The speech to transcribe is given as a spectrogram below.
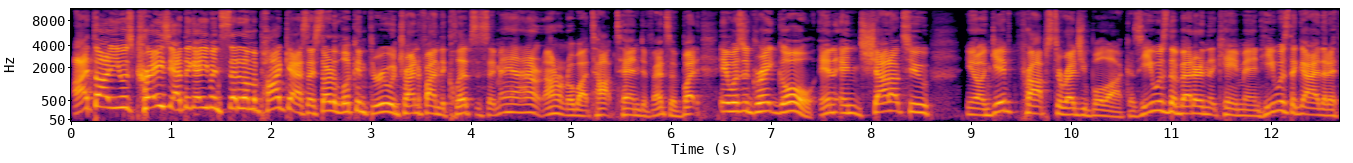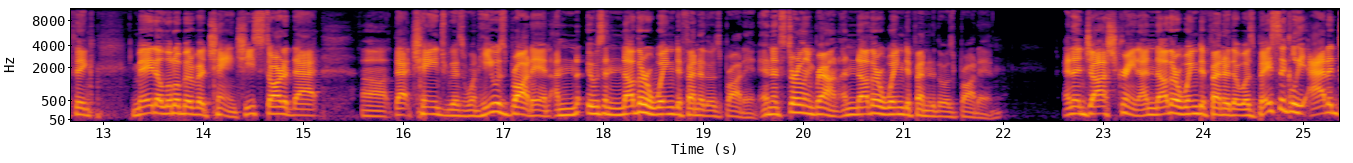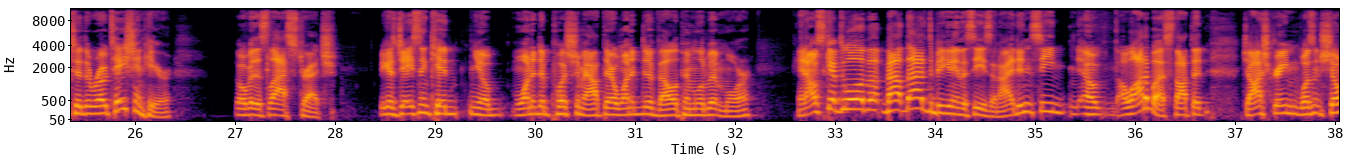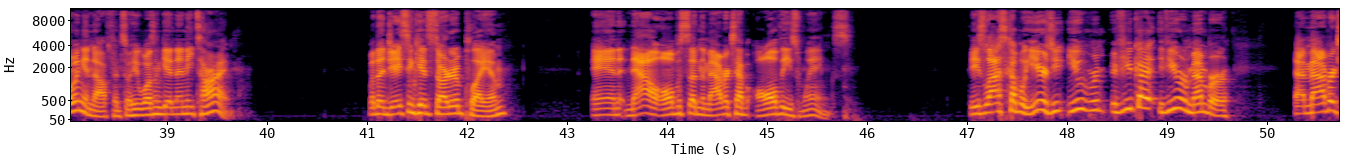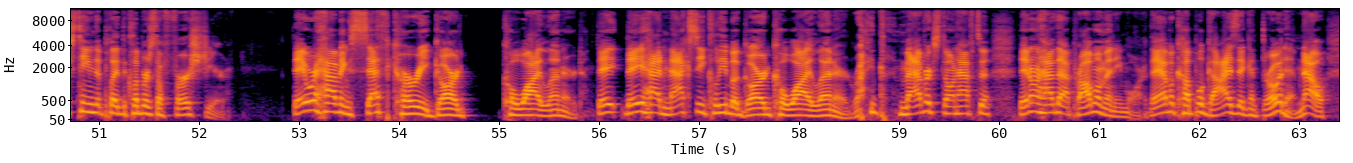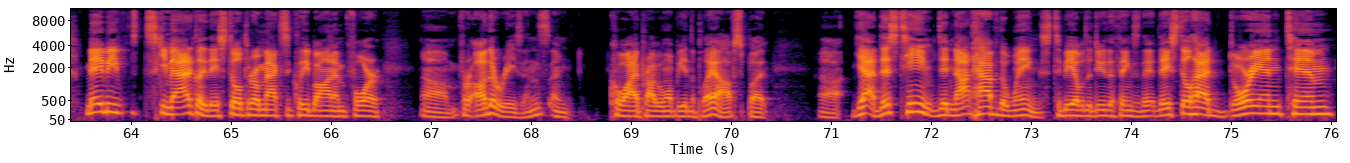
I thought he was crazy. I think I even said it on the podcast. I started looking through and trying to find the clips and say, man, I don't, I don't know about top 10 defensive, but it was a great goal. And, and shout out to, you know, and give props to Reggie Bullock because he was the veteran that came in. He was the guy that I think made a little bit of a change. He started that. Uh, that change because when he was brought in, an- it was another wing defender that was brought in, and then Sterling Brown, another wing defender that was brought in, and then Josh Green, another wing defender that was basically added to the rotation here over this last stretch because Jason Kidd, you know, wanted to push him out there, wanted to develop him a little bit more. And I was skeptical about that at the beginning of the season. I didn't see, you know, a lot of us thought that Josh Green wasn't showing enough, and so he wasn't getting any time. But then Jason Kidd started to play him, and now all of a sudden the Mavericks have all these wings. These last couple years, you, you if you guys if you remember that Mavericks team that played the Clippers the first year, they were having Seth Curry guard Kawhi Leonard. They they had Maxi Kleber guard Kawhi Leonard, right? Mavericks don't have to they don't have that problem anymore. They have a couple guys they can throw at him. Now, maybe schematically they still throw Maxi Kleber on him for um, for other reasons, and Kawhi probably won't be in the playoffs. But uh, yeah, this team did not have the wings to be able to do the things they they still had Dorian, Tim,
